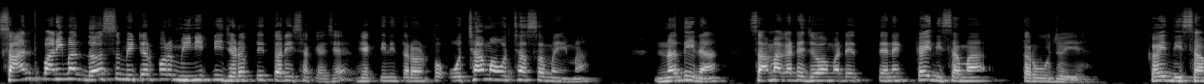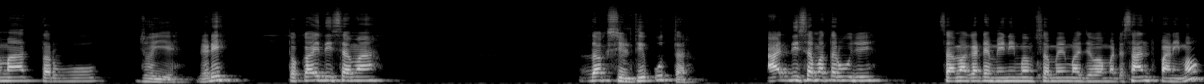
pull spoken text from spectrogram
શાંત પાણીમાં દસ મીટર પર મિનિટની ઝડપથી તરી શકે છે વ્યક્તિની તરણ તો ઓછામાં ઓછા સમયમાં નદીના સામા કાંઠે જવા માટે તેને કઈ દિશામાં તરવું જોઈએ? કઈ દિશામાં તરવું જોઈએ? રેડી તો કઈ દિશામાં? દક્ષિણથી ઉત્તર. આ જ દિશામાં તરવું જોઈએ. સામા કાંઠે મિનિમમ સમયમાં જવા માટે શાંત પાણીમાં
